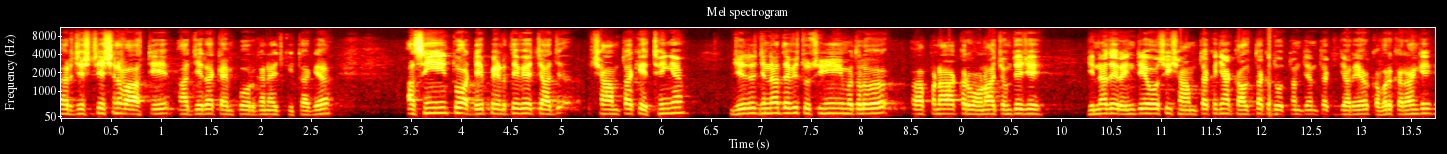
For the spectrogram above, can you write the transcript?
ਰਜਿਸਟ੍ਰੇਸ਼ਨ ਵਾਸਤੇ ਅੱਜ ਜਿਹੜਾ ਕੈਂਪ ਆਰਗੇਨਾਈਜ਼ ਕੀਤਾ ਗਿਆ। ਅਸੀਂ ਤੁਹਾਡੇ ਪਿੰਡ ਦੇ ਵਿੱਚ ਅੱਜ ਸ਼ਾਮ ਤੱਕ ਇੱਥੇ ਹੀ ਹਾਂ। ਜਿਹਦੇ ਜਿਨ੍ਹਾਂ ਦੇ ਵੀ ਤੁਸੀਂ ਮਤਲਬ ਆਪਣਾ ਕਰਵਾਉਣਾ ਚਾਹੁੰਦੇ ਜੇ, ਜਿਨ੍ਹਾਂ ਦੇ ਰਹਿੰਦੇ ਹੋ, ਅਸੀਂ ਸ਼ਾਮ ਤੱਕ ਜਾਂ ਕੱਲ੍ਹ ਤੱਕ ਦੋ ਤਿੰਨ ਦਿਨ ਤੱਕ ਜਾ ਰਿਹਾ ਕਵਰ ਕਰਾਂਗੇ।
